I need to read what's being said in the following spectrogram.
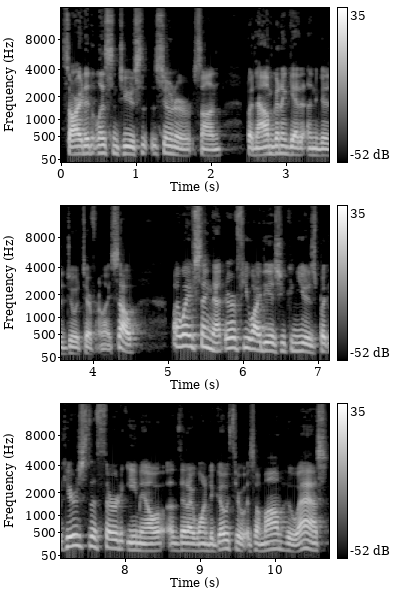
Sorry I didn't listen to you sooner, son, but now I'm going to get it and I'm going to do it differently. So, by way of saying that, there are a few ideas you can use, but here's the third email that I wanted to go through. Is a mom who asked,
